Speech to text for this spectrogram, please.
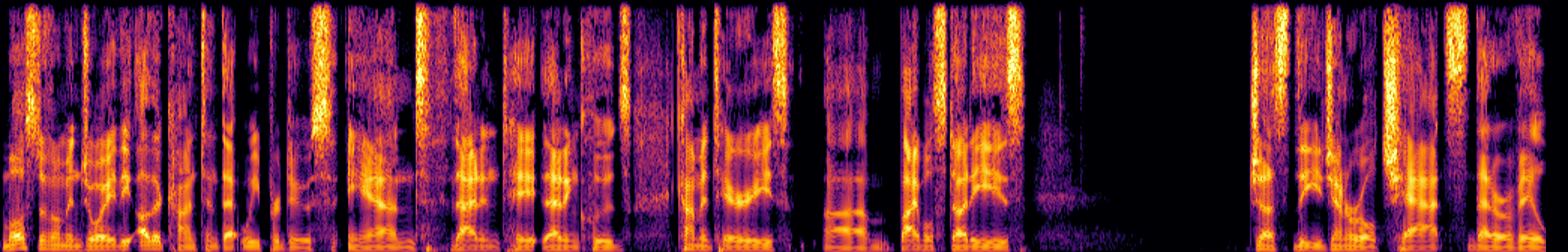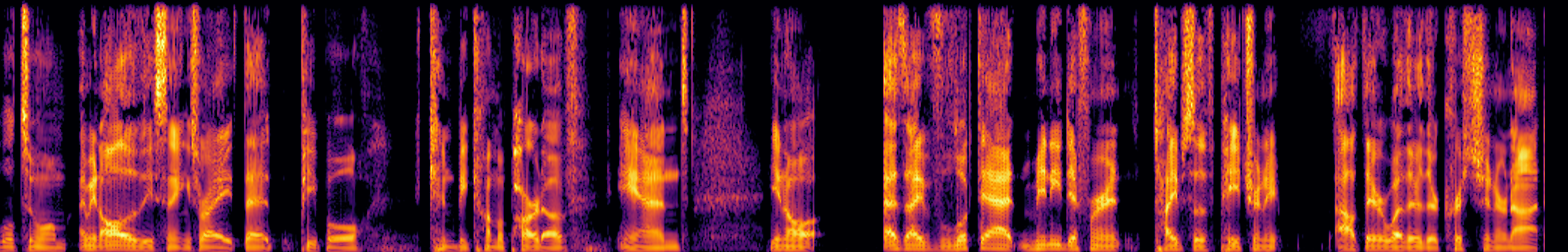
Most of them enjoy the other content that we produce, and that inta- that includes commentaries, um, Bible studies, just the general chats that are available to them. I mean, all of these things, right? That people can become a part of. And, you know, as I've looked at many different types of patronage out there, whether they're Christian or not,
